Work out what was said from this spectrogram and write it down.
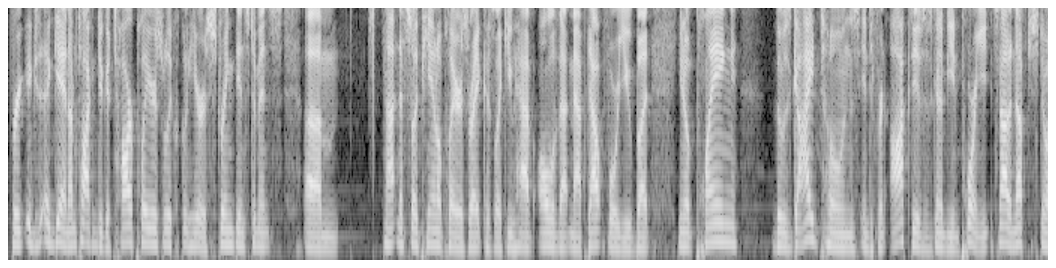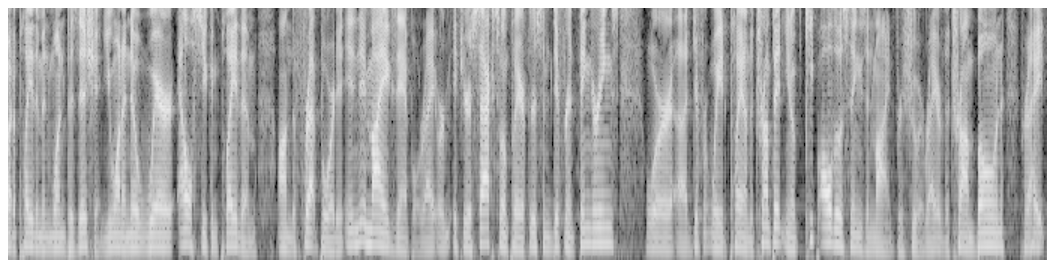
for, again, I'm talking to guitar players really quickly here, stringed instruments. Um, not necessarily piano players, right? Because like you have all of that mapped out for you, but you know, playing those guide tones in different octaves is going to be important. It's not enough just to know how to play them in one position. You want to know where else you can play them on the fretboard. In, in my example, right? Or if you're a saxophone player, if there's some different fingerings or a different way to play on the trumpet, you know, keep all those things in mind for sure, right? Or the trombone, right?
